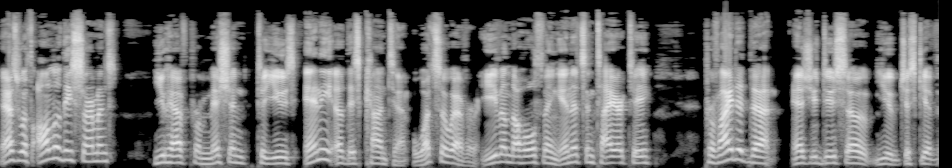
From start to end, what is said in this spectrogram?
As with all of these sermons, you have permission to use any of this content whatsoever, even the whole thing in its entirety, provided that as you do so, you just give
